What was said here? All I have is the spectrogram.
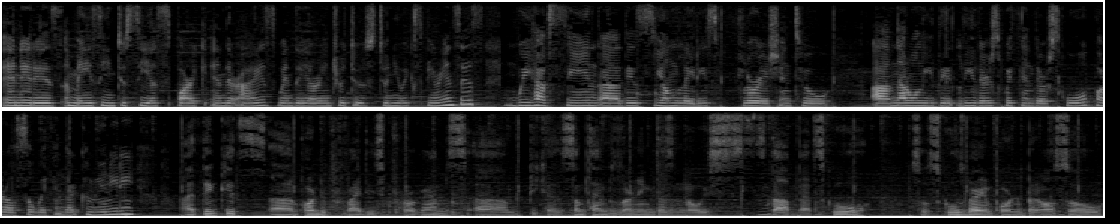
and it is amazing to see a spark in their eyes when they are introduced to new experiences. We have seen uh, these young ladies flourish into uh, not only the leaders within their school but also within their community. I think it's uh, important to provide these programs um, because sometimes learning doesn't always stop at school. So school is very important, but also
